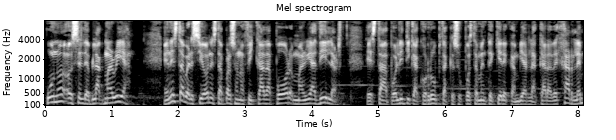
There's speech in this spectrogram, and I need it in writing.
Uno es el de Black Maria. En esta versión está personificada por Maria Dillard, esta política corrupta que supuestamente quiere cambiar la cara de Harlem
